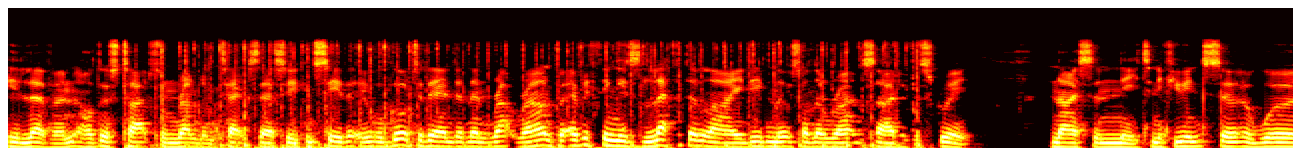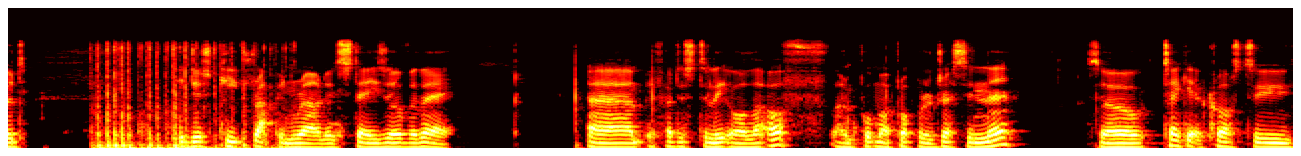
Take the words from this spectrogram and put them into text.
11 I'll just type some random text there so you can see that it will go to the end and then wrap round but everything is left aligned even though it's on the right side of the screen nice and neat and if you insert a word it just keeps wrapping round and stays over there um, if I just delete all that off and put my proper address in there. So take it across to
